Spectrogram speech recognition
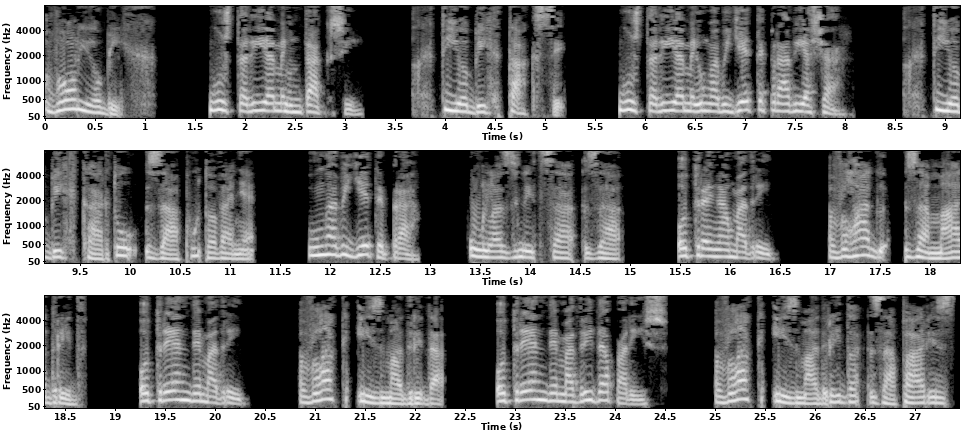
volio bih, gustaríame un taxi, htio bih taksi, gustaríame unha billete para viaxar, htio bih kartu za putovanje, unha billete para ulaznica za o tren a Madrid, vlag za Madrid, o tren de Madrid, vlak iz Madrida, o tren de Madrid a París, vlak iz Madrida za Pariz,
